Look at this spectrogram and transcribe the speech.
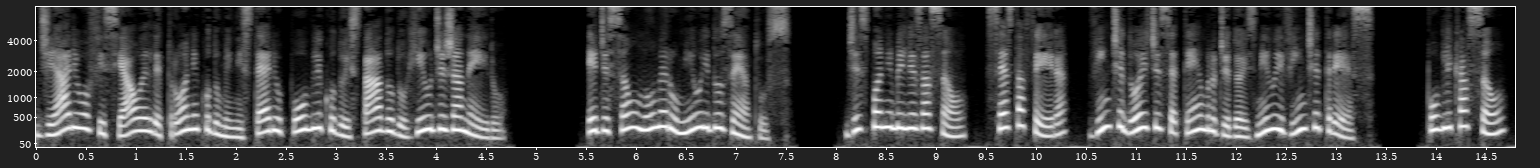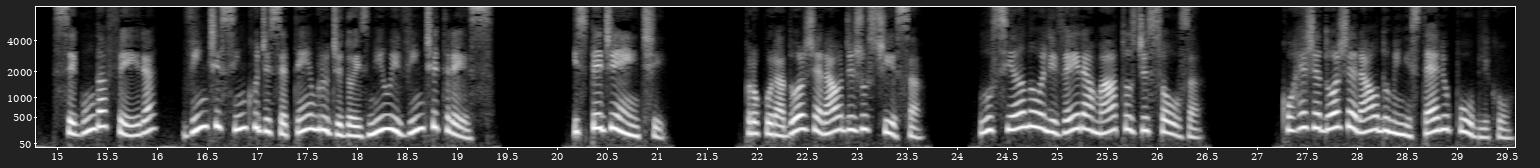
Diário Oficial Eletrônico do Ministério Público do Estado do Rio de Janeiro. Edição número 1200. Disponibilização: sexta-feira, 22 de setembro de 2023. Publicação: segunda-feira, 25 de setembro de 2023. Expediente: Procurador-Geral de Justiça Luciano Oliveira Matos de Souza. Corregedor-Geral do Ministério Público.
